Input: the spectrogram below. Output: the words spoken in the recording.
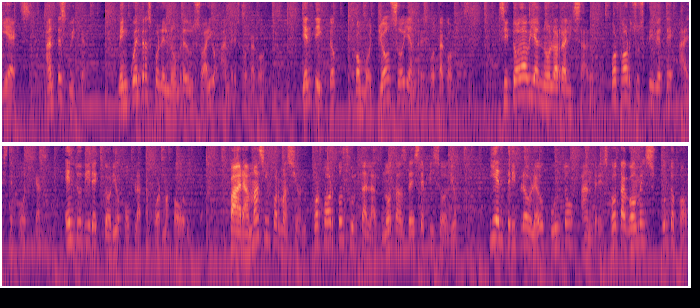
y X, antes Twitter, me encuentras con el nombre de usuario Andrés J. Gómez y en TikTok como Yo Soy Andrés J. Gómez. Si todavía no lo has realizado, por favor suscríbete a este podcast en tu directorio o plataforma favorita para más información, por favor consulta las notas de este episodio y en www.andresjgomez.com.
